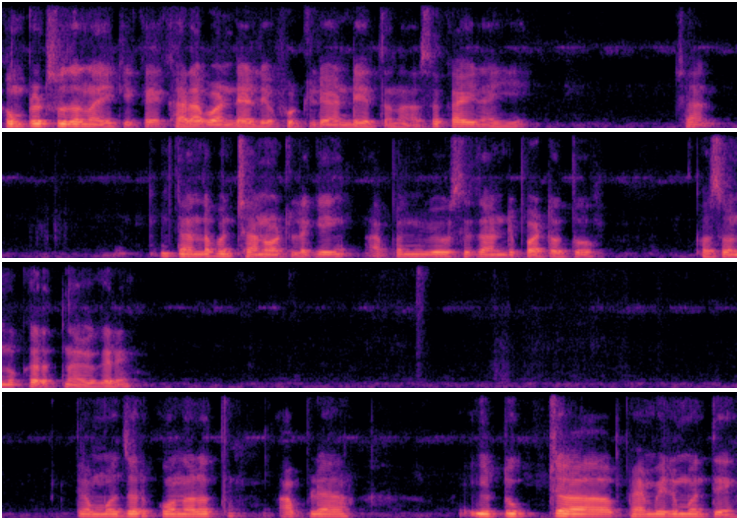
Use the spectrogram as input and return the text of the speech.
कंप्लेंटसुद्धा नाही की काही खराब अंडे आले फुटले अंडे येताना असं काही नाही आहे छान. त्यांना पण छान वाटलं की आपण व्यवस्थित अंडी पाठवतो फसवणूक करत नाही वगैरे. त्यामुळे जर कोणाला आपल्या यूट्यूबच्या फॅमिलीमध्ये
